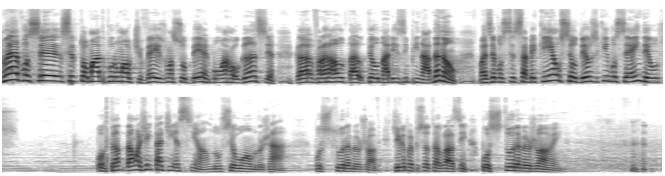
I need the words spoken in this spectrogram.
Não é você ser tomado por uma altivez, uma soberba, uma arrogância, falar ah, o teu nariz empinado. Não, não. Mas é você saber quem é o seu Deus e quem você é em Deus. Portanto, dá uma ajeitadinha assim, ó, no seu ombro já. Postura, meu jovem. Diga para a pessoa que está falando assim: postura, meu jovem.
